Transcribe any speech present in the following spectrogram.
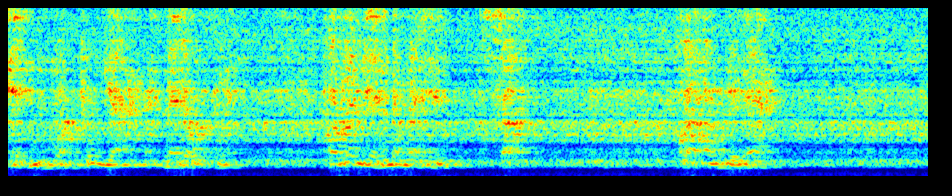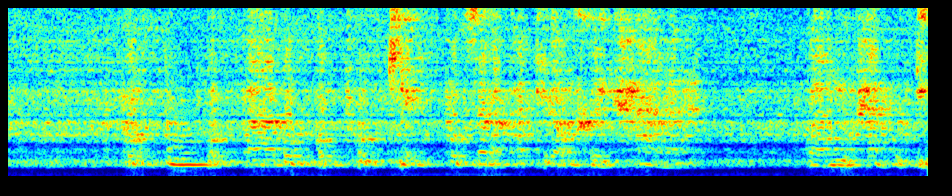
เห็นหมดทุกอย่างในโลกนี้พอมันเห็นแล้วมันเห็นสัตว์กวางอยู่เนี่ยพวกปูพวกปลาพวกกบพวกเขียดพวกสารพัดที่เราเคยฆ่านะกวางอยู่ข้างกุฏิ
